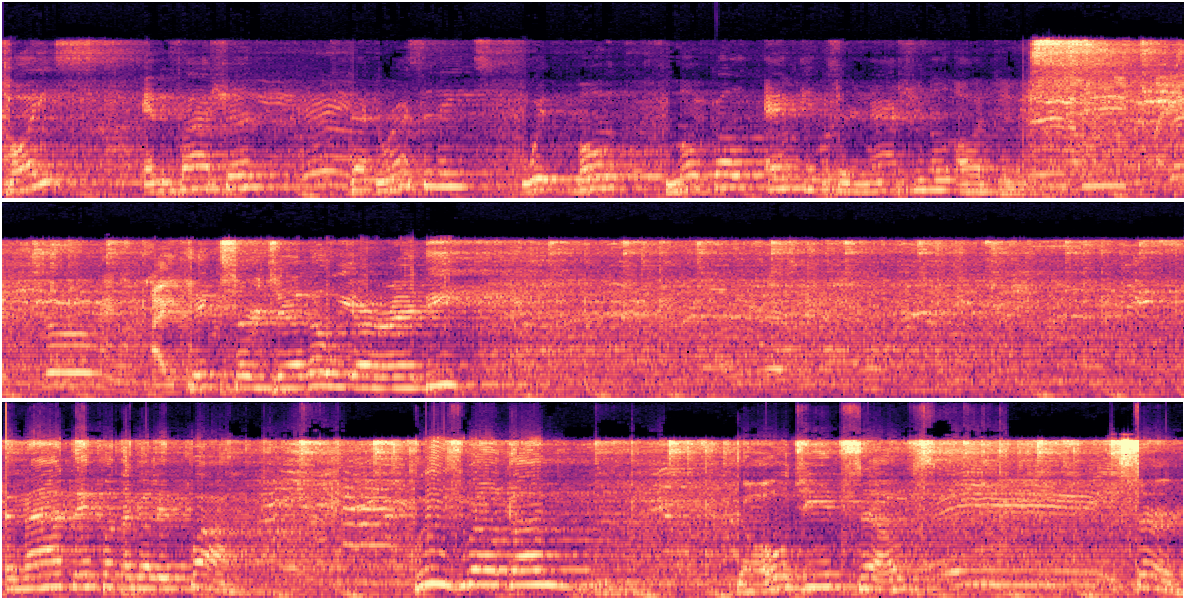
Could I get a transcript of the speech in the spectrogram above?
toys, and fashion that resonates with both local and international audience. I think, Sir Jello, we are ready. natin patagalin pa. Please welcome the OG itself, Sir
